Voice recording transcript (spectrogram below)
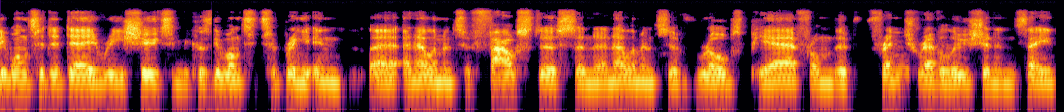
they wanted a day reshooting because they wanted to bring in uh, an element of Faustus and an element of Robespierre from the French Revolution and saying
